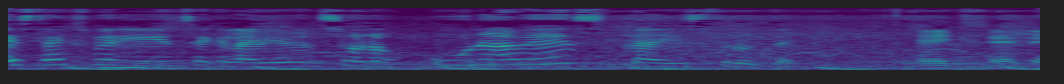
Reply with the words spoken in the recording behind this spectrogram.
esta experiencia que la viven solo una vez, la disfruten. Excelente.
